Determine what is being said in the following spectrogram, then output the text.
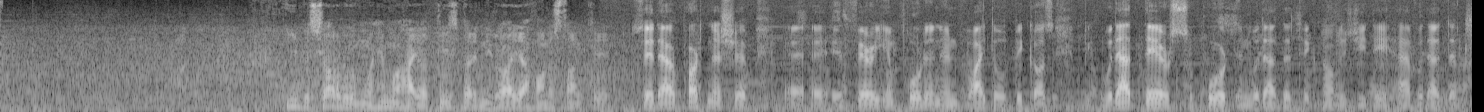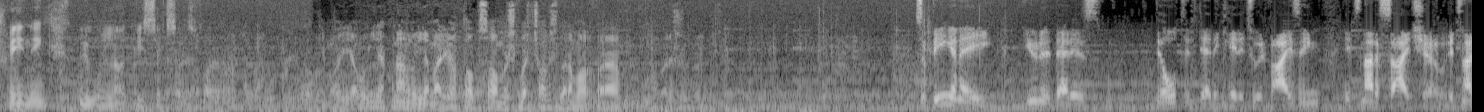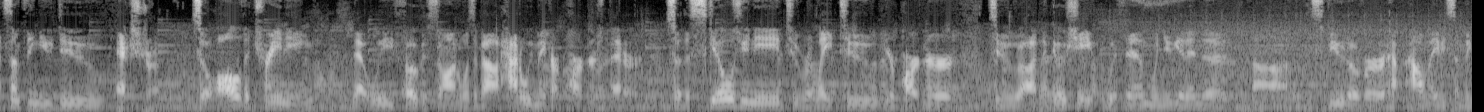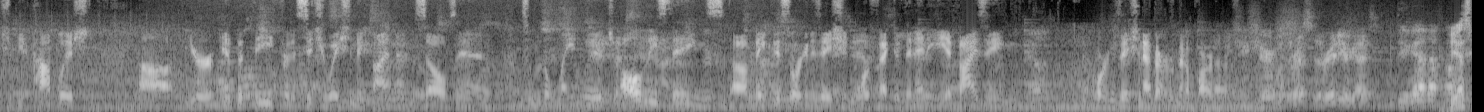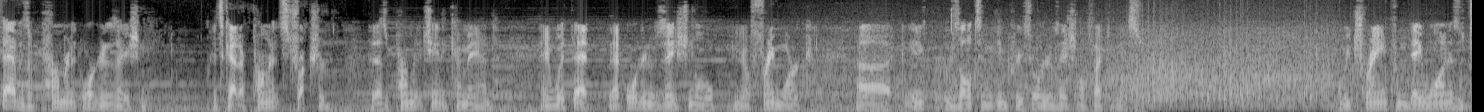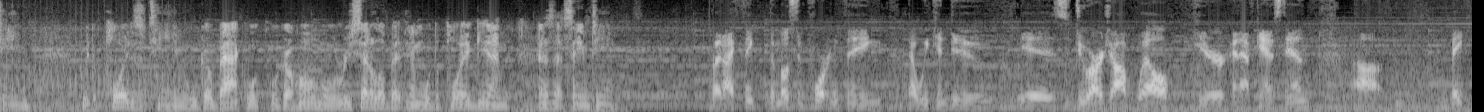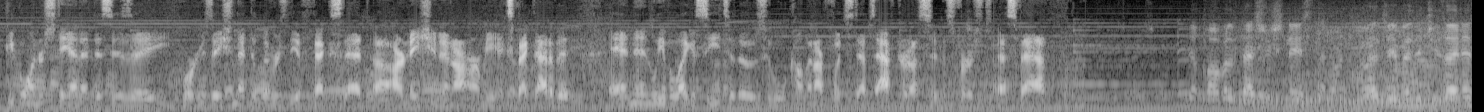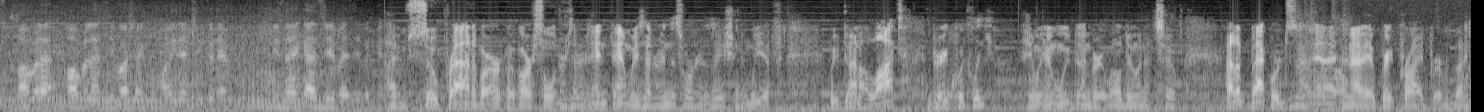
So our partnership uh, uh, is very important and vital because without their support and without the technology they have, without the training, we will not be successful. So being in a unit that is built and dedicated to advising, it's not a sideshow. It's not something you do extra. So all the training that we focused on was about how do we make our partners better. So the skills you need to relate to your partner, to uh, negotiate with them when you get into uh, dispute over how, maybe something should be accomplished, uh, your empathy for the situation they find themselves in, some of the language, all of these things uh, make this organization more effective than any advising organization I've ever been a part of. Share them with the rest of the radio guys. The SFAB is a permanent organization. It's got a permanent structure. It has a permanent chain of command, and with that, that organizational you know, framework, uh, it results in increased organizational effectiveness. We train from day one as a team. We deployed as a team. We'll go back, we'll, we'll go home, we'll reset a little bit, and we'll deploy again as that same team. But I think the most important thing that we can do is do our job well here in Afghanistan. Uh, make people understand that this is a organization that delivers the effects that uh, our nation and our army expect out of it, and then leave a legacy to those who will come in our footsteps after us in this first SFAB. I'm so proud of our of our soldiers are, and families that are in this organization, and we have we've done a lot very quickly, and, we, have done very well doing it. So I look backwards, and I, and I have great pride for everybody.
